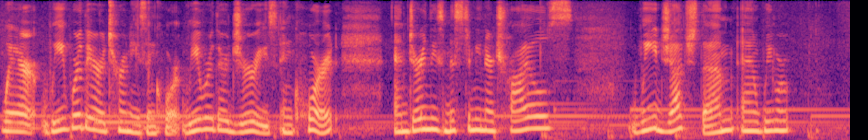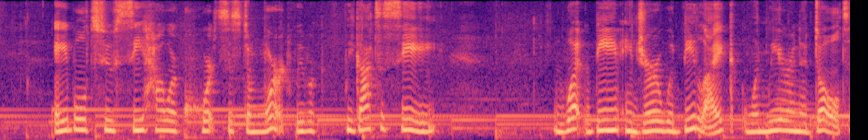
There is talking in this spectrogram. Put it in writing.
where we were their attorneys in court, we were their juries in court, and during these misdemeanor trials, we judged them and we were able to see how our court system worked. We were we got to see what being a juror would be like when we are an adult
